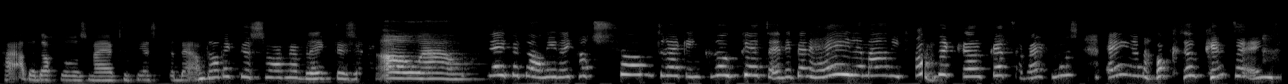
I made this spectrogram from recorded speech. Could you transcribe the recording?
vaderdag volgens mij heb ik de test gedaan. Dat ik dus zwanger bleek te zijn. Oh, wauw. Ik weet het al niet. Ik had zo'n trek in kroketten. En ik ben helemaal niet van de kroketten. Maar ik moest één en al kroketten eten.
